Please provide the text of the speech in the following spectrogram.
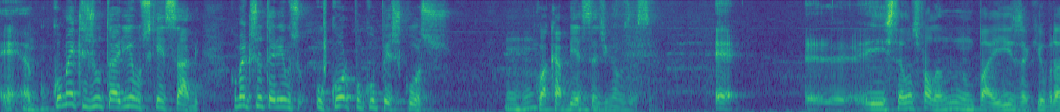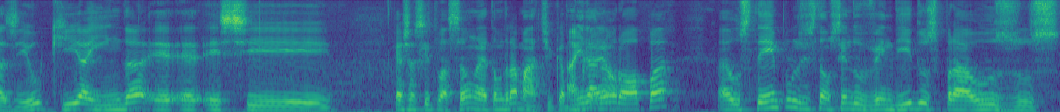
É, é, como é que juntaríamos, quem sabe? Como é que juntaríamos o corpo com o pescoço? Uhum. Com a cabeça, digamos assim. É, é, e estamos falando num país aqui, o Brasil, que ainda é, é, esse, essa situação não é tão dramática. Ainda a Europa, os templos estão sendo vendidos para usos.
